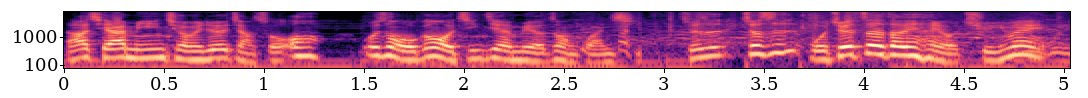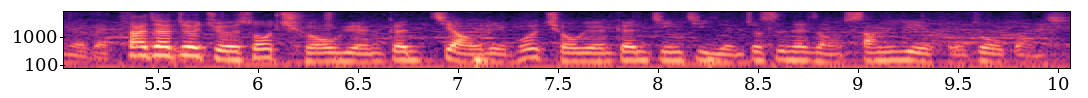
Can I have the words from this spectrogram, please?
然后其他明星球员就会讲说：“哦，为什么我跟我经纪人没有这种关系？”就是就是，我觉得这个东西很有趣，因为大家就觉得说球员跟教练，不过球员跟经纪人就是那种商业合作关系。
